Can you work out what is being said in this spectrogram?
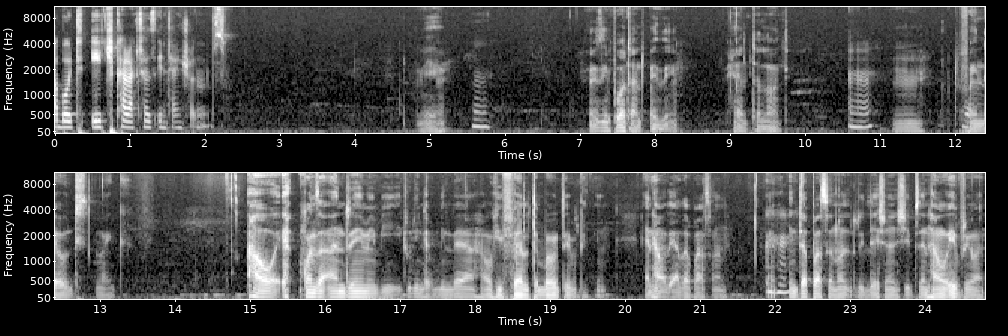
about each character's intentions? yeah Mm. it was important the helped a lot Mm-hmm. Mm, to find out like how kwanza andre maybe it wouldn't have been there how he felt about everything and how the other person Mhm. interpersonal relationships and how everyone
